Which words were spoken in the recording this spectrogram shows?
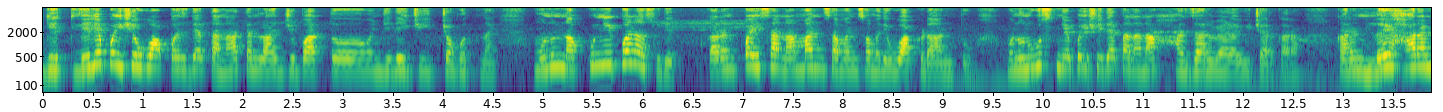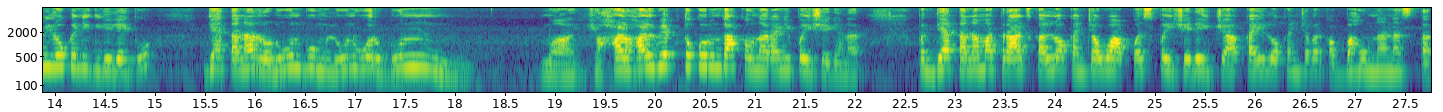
घेतलेले पैसे वापस देताना त्यांना अजिबात म्हणजे द्यायची इच्छा होत नाही. म्हणून ना कुणी पण असू देत. कारण पैसा ना माणसा माणसामध्ये वाकडं आणतो. म्हणून उसने पैसे देताना ना हजार वेळा विचार करा. कारण लय हारामी लोक निघलेले आहेत तो घेताना रडून बुमलून वरडून हळहळ व्यक्त करून दाखवणार आणि पैसे घेणार. पण देताना मात्र आजकाल लोकांच्या वापस पैसे द्यायच्या काही लोकांच्या बरं का भावना नसतात.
